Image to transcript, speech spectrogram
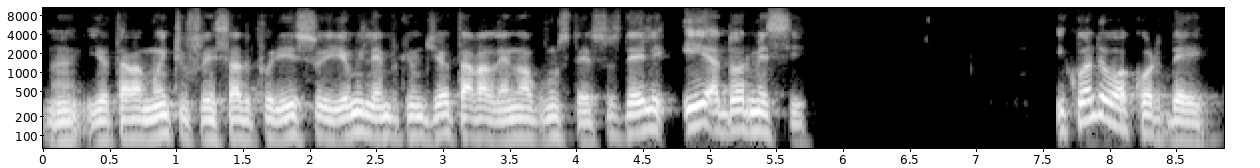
Né? E eu estava muito influenciado por isso. E eu me lembro que um dia eu estava lendo alguns textos dele e adormeci. E quando eu acordei,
